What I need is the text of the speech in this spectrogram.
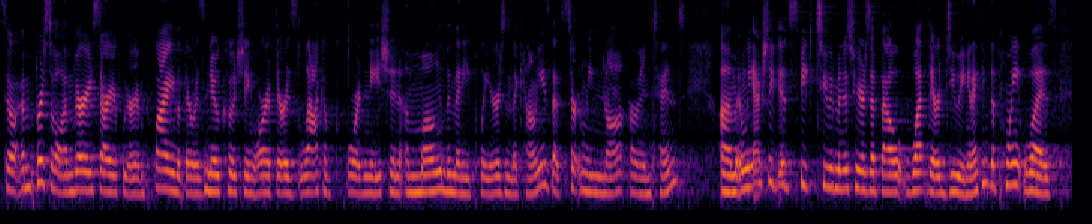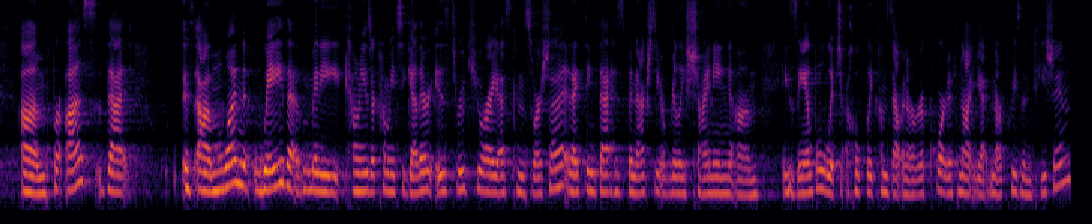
So, um, first of all, I'm very sorry if we are implying that there was no coaching or if there is lack of coordination among the many players in the counties. That's certainly not our intent. Um, and we actually did speak to administrators about what they're doing. And I think the point was um, for us that is, um, one way that many counties are coming together is through QRIS consortia, and I think that has been actually a really shining um, example, which hopefully comes out in our report, if not yet in our presentation.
